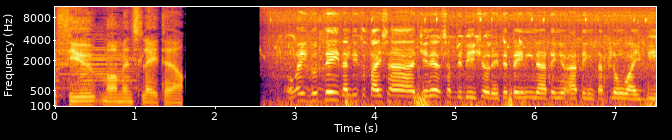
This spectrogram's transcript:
A few moments later. Okay, good day. Nandito tayo sa General Subdivision. Ito-training natin yung ating tatlong YB.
